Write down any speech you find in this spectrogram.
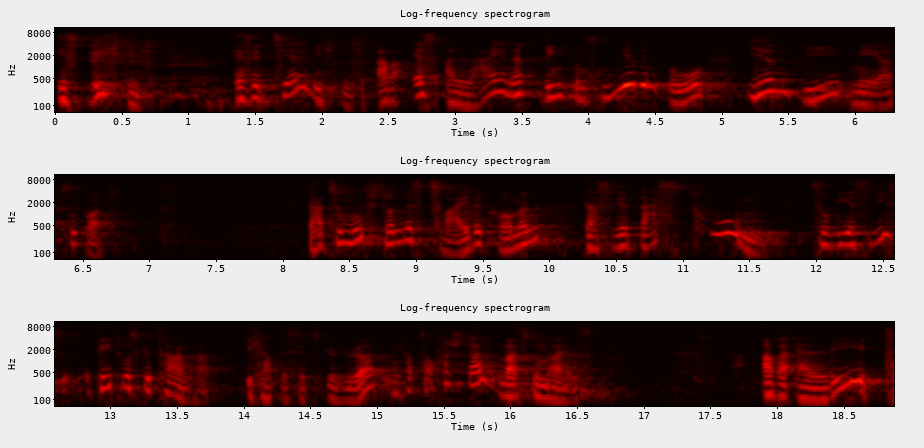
ist wichtig, essentiell wichtig, aber es alleine bringt uns nirgendwo irgendwie näher zu Gott. Dazu muss schon das Zweite kommen, dass wir das tun, so wie es Jesus, Petrus getan hat. Ich habe das jetzt gehört und ich habe es auch verstanden, was du meinst. Aber erlebt,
